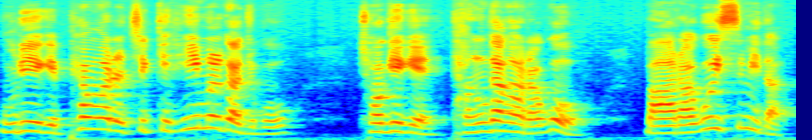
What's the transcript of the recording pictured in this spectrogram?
우리에게 평화를 지킬 힘을 가지고 적에게 당당하라고 말하고 있습니다.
